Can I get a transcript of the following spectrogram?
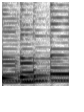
Música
